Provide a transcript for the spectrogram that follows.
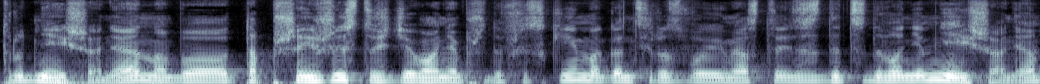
trudniejsze, nie? No bo ta przejrzystość działania przede wszystkim Agencji Rozwoju Miasta jest zdecydowanie mniejsza, nie?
